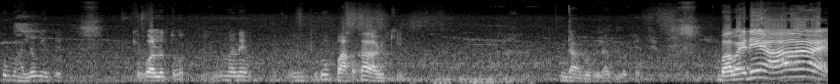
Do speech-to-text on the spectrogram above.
খুব ভালো খেতে। কি বলতো? মানে পুরো পাকা আর কি। দারুণ লাগল খেতে। বাবাই রে আয়!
